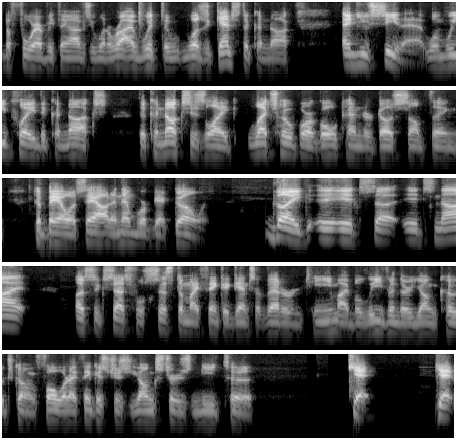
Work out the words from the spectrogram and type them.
before everything obviously went awry with the was against the Canucks, and you see that when we played the Canucks, the Canucks is like let's hope our goaltender does something to bail us out, and then we'll get going. Like it's uh, it's not a successful system, I think, against a veteran team. I believe in their young coach going forward. I think it's just youngsters need to get get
